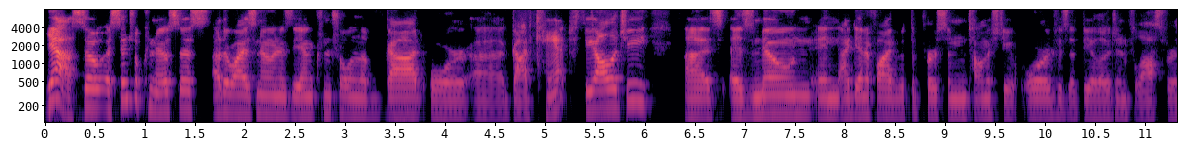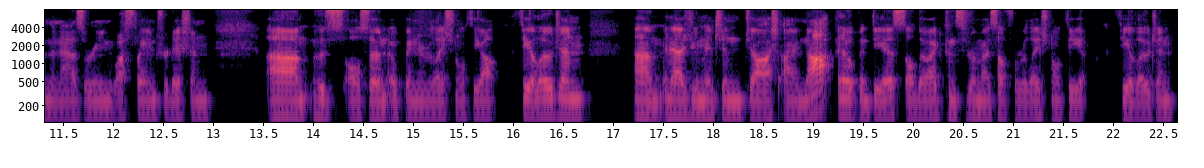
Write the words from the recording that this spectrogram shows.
Yeah, so essential kenosis, otherwise known as the uncontrolling love of God or uh, God can't theology, uh, is, is known and identified with the person Thomas J. Oord, who's a theologian, philosopher in the Nazarene Wesleyan tradition, um, who's also an open and relational theo- theologian. Um, and as you mentioned, Josh, I am not an open theist, although I'd consider myself a relational the- theologian.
